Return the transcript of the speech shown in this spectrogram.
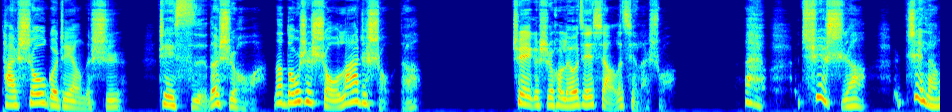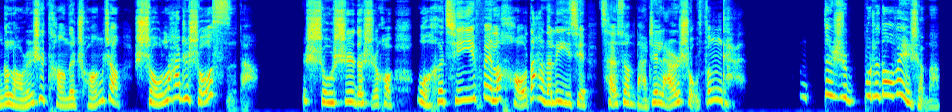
他收过这样的尸，这死的时候啊，那都是手拉着手的。”这个时候，刘姐想了起来，说：“哎呀，确实啊。”这两个老人是躺在床上，手拉着手死的。收尸的时候，我和秦姨费了好大的力气，才算把这俩人手分开。但是不知道为什么，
